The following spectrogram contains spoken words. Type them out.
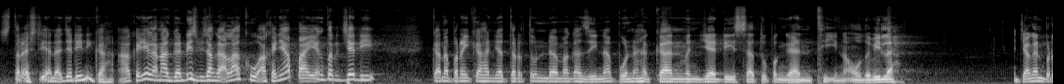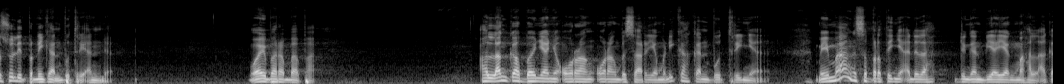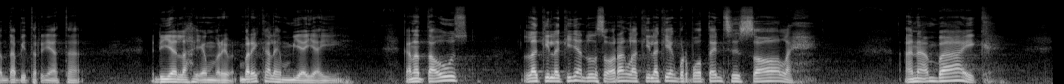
Stres dia tidak jadi nikah. Akhirnya karena gadis bisa nggak laku. Akhirnya apa yang terjadi? Karena pernikahannya tertunda maka zina pun akan menjadi satu pengganti. Naudzubillah. Jangan bersulit pernikahan putri Anda. Wahai para bapak, Alangkah banyaknya orang-orang besar yang menikahkan putrinya. Memang sepertinya adalah dengan biaya yang mahal akan tapi ternyata dialah yang mereka lah yang membiayai. Karena tahu laki-lakinya adalah seorang laki-laki yang berpotensi soleh. Anak baik.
